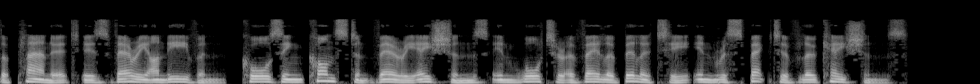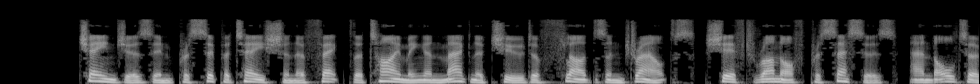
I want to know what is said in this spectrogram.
the planet is very uneven, causing constant variations in water availability in respective locations. Changes in precipitation affect the timing and magnitude of floods and droughts, shift runoff processes, and alter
